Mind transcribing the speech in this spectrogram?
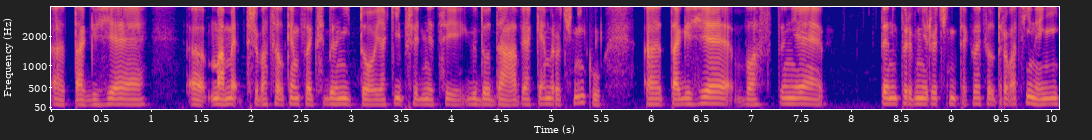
eh, takže eh, máme třeba celkem flexibilní to, jaký předmět si kdo dá v jakém ročníku. Takže vlastně ten první ročník takhle filtrovací není,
